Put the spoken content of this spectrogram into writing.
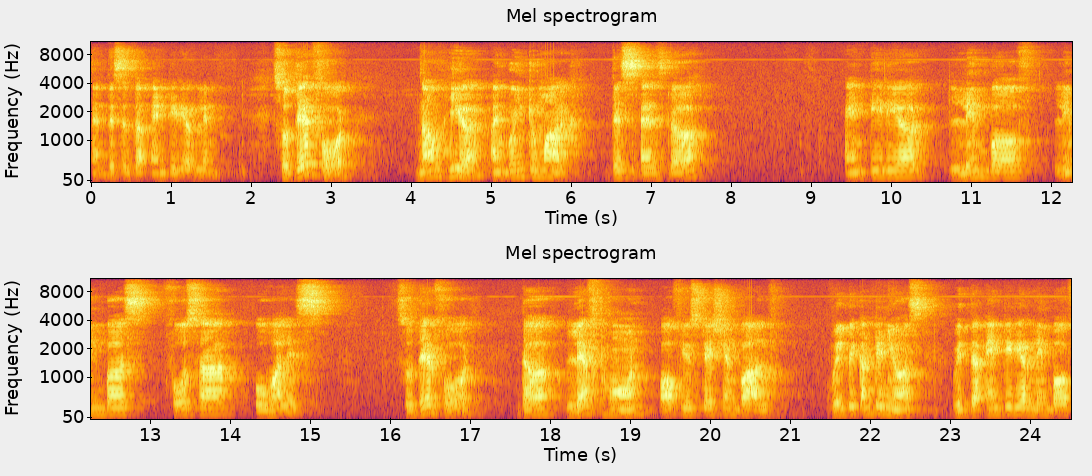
and this is the anterior limb. So therefore, now here I am going to mark this as the anterior limb of limbus fossa ovalis. So therefore, the left horn of eustachian valve will be continuous with the anterior limb of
